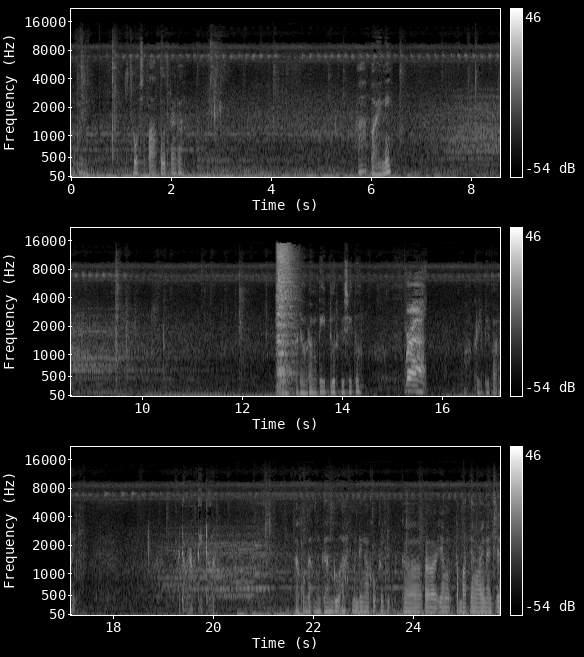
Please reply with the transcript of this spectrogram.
apa ini wah sepatu ternyata. Apa ini? Ada orang tidur di situ. Bruh. wah creepy paling Aku nggak mau ganggu ah, mending aku ke, ke, ke yang tempat yang lain aja.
